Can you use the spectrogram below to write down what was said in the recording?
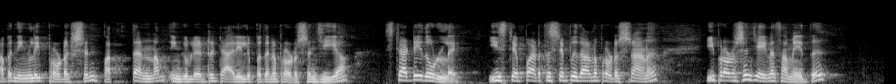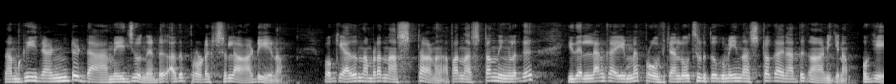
അപ്പോൾ നിങ്ങൾ ഈ പ്രൊഡക്ഷൻ പത്തെണ്ണം ഇൻക്യുബേറ്റർ ടാലിയിൽ ഇപ്പോൾ തന്നെ പ്രൊഡക്ഷൻ ചെയ്യുക. സ്റ്റാർട്ട് ചെയ്തോളേ ഈ സ്റ്റെപ്പ് അടുത്ത സ്റ്റെപ്പ് ഇതാണ് പ്രൊഡക്ഷനാണ് ഈ പ്രൊഡക്ഷൻ ചെയ്യുന്ന സമയത്ത് നമുക്ക് ഈ രണ്ട് ഡാമേജ് വന്നിട്ട് അത് പ്രൊഡക്ഷനിൽ ആഡ് ചെയ്യണം. ഓക്കെ അത് നമ്മുടെ നഷ്ടമാണ്. അപ്പോൾ നഷ്ടം നിങ്ങൾക്ക് ഇതെല്ലാം കഴിയുമ്പോൾ പ്രോഫിറ്റ് ആൻഡ് ലോസ് എടുത്ത് നോക്കുമ്പോൾ ഈ നഷ്ടമൊക്കെ അതിനകത്ത് കാണിക്കണം. ഓക്കെ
